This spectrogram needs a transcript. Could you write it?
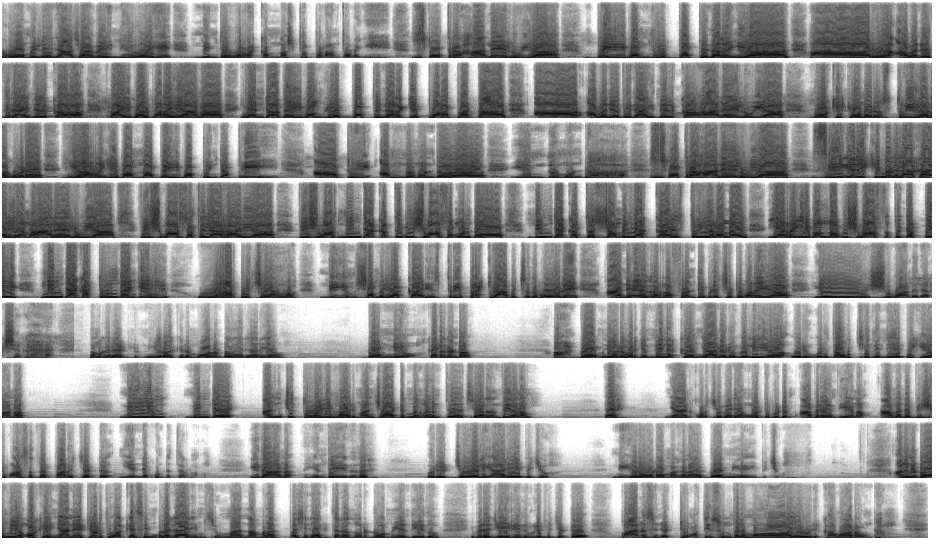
റോമിലെ രാജാവേ നീറോയെ നിന്റെ ഉറക്കം നഷ്ടപ്പെടാൻ തുടങ്ങി. സ്തോത്ര ഹാലേലൂയ ദൈവം യുദ്ധത്തിനിറങ്ങിയാൽ ആര് അവനെതിരായി നിൽക്ക ബൈബിൾ പറയാണ് എന്റെ ദൈവം യുദ്ധത്തിനിറങ്ങി പുറപ്പെട്ടാൽ ആർ അവനെതിരായി നിൽക്ക ഹാലേലൂയ നോക്കിക്കൊണ്ട് ഒരു സ്ത്രീയുടെ കൂടെ ഇറങ്ങി വന്ന ദൈവത്തിന്റെ തീ ആ തീ അന്നുമുണ്ട് ഇന്നുമുണ്ട്. സ്തോത്ര ഹാലേലൂയ സ്വീകരിക്കുന്നതിൽ ഹാലേലൂയ വിശ്വാസത്തിൽ ആ കാര്യ. വിശ്വാസം നിന്റെ കത്ത് വിശ്വാസമുണ്ടോ? നിന്റെ കത്ത് ശമരിയക്കാർ സ്ത്രീയുടെ മേൽ ഇറങ്ങി വന്ന വിശ്വാസത്തിന്റെ തീ നിന്റെ കത്തുണ്ടെങ്കിൽ ഉറപ്പിച്ചോ? നീയും ശമരിയക്കാരി സ്ത്രീ പ്രഖ്യാപിച്ചതുപോലെ അനേകരുടെ ഫ്രണ്ട് വിളിച്ചിട്ട് പറയുക യേശുവാണ് രക്ഷക നമുക്ക് നീറോയ്ക്ക് ഒരു മോളുണ്ടോ കാര്യം അറിയാമോ ഡൊമിനിയോ. കേട്ടിട്ടുണ്ടോ? ആ ഡോമിനിയോട് പറഞ്ഞു നിനക്ക് ഞാനൊരു വലിയ ഒരു ഒരു ദൗത്യം നിന്നെ ഏൽപ്പിക്കുകയാണ്. നീയും നിന്റെ അഞ്ച് തോഴിമാരും അഞ്ച് അടിമകളും ചേർന്ന് എന്ത് ചെയ്യണം? ഏ ഞാൻ കുറച്ച് പേരെ അങ്ങോട്ട് വിടും. അവരെ എന്ത് ചെയ്യണം? അവനെ വിശ്വാസത്തെ പറിച്ചിട്ട് നീ എന്നെ കൊണ്ടുതരണം. ഇതാണ് എന്ത് ചെയ്യുന്നത്? ഒരു ജോലി ആരെ ഏൽപ്പിച്ചു നീറോടെ മകളായ ഡോമിനിയോ ഏൽപ്പിച്ചു. അങ്ങനെ ഡോമിയോ ഓക്കെ ഞാൻ ഏറ്റെടുത്തു. ഓക്കെ സിമ്പിൾ കാര്യം ചുമ്മാ നമ്മളെപ്പോൾ ശരിയാക്കി തരാമെന്ന് പറഞ്ഞ ഡോമിയോ എന്ത് ചെയ്തു? ഇവരെ ജയിലിൽ നിന്ന് വിളിപ്പിച്ചിട്ട് പാലസിന് ഏറ്റവും അതിസുന്ദരമായ ഒരു കവാടമുണ്ട്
